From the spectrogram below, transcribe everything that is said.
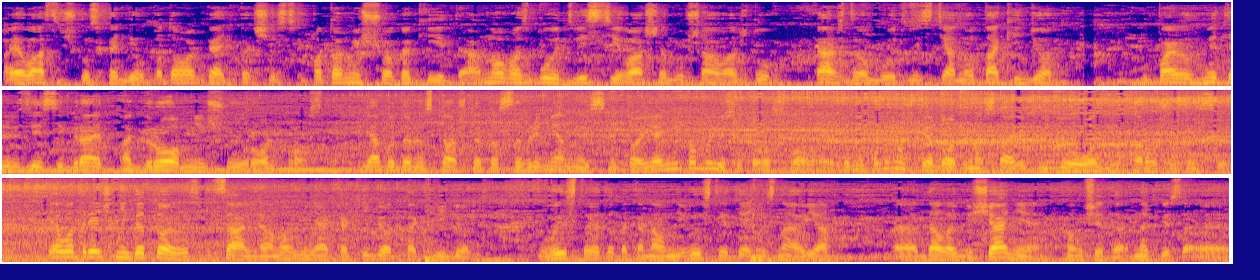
а Явасочку сходил, потом опять почистил, потом еще какие-то. Оно вас будет вести, ваша душа, ваш дух, каждого будет вести. Оно так идет. И Павел Дмитриев здесь играет огромнейшую роль просто. Я бы даже сказал, что это современный святой. Я не побоюсь этого слова. Это не потому, что я должен оставить видеоотзыв хороший, красивый. Я вот речь не готовил специально. Оно у меня как идет, так и идет. Выстоит это канал, не выстоит, я не знаю. Я дал обещание, вообще-то, написать, э,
